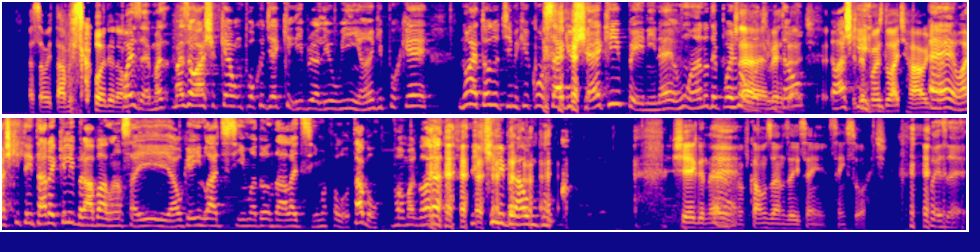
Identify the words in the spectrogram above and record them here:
essa oitava escolha, não. Pois é, mas, mas eu acho que é um pouco de equilíbrio ali o Yin Yang, porque não é todo time que consegue o cheque e penny, né? Um ano depois do é, outro. Então, eu acho que. E depois do White House. É, né? eu acho que tentaram equilibrar a balança aí. Alguém lá de cima, do andar lá de cima, falou: tá bom, vamos agora equilibrar um pouco. Chega, né? É. Vai ficar uns anos aí sem, sem sorte. Pois é.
